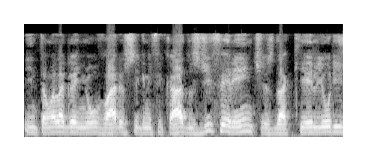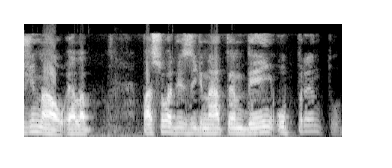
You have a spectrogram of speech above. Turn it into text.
Então ela ganhou vários significados diferentes daquele original. Ela passou a designar também o pranto.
